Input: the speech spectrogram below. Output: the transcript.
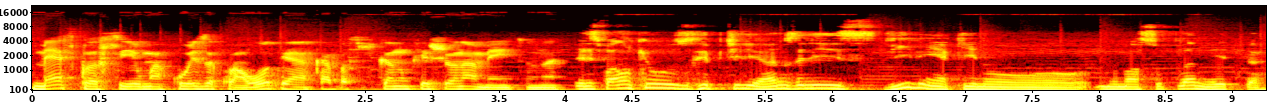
mescla-se uma coisa com a outra e acaba ficando um questionamento, né? Eles falam que os reptilianos eles vivem aqui no, no nosso planeta.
